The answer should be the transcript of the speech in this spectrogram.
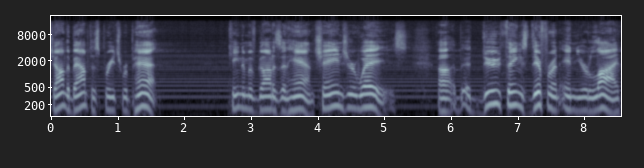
John the Baptist preached, Repent. Kingdom of God is at hand. Change your ways uh, do things different in your life.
